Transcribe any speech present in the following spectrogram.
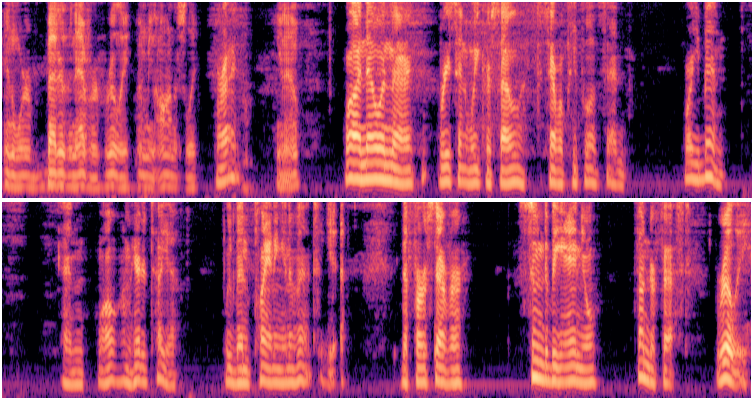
and we're better than ever, really. I mean, honestly, Right. you know, Well, I know in the recent week or so, several people have said, Where you been? And, well, I'm here to tell you, we've been planning an event. yeah, The first ever, soon to be annual, Thunderfest. really.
